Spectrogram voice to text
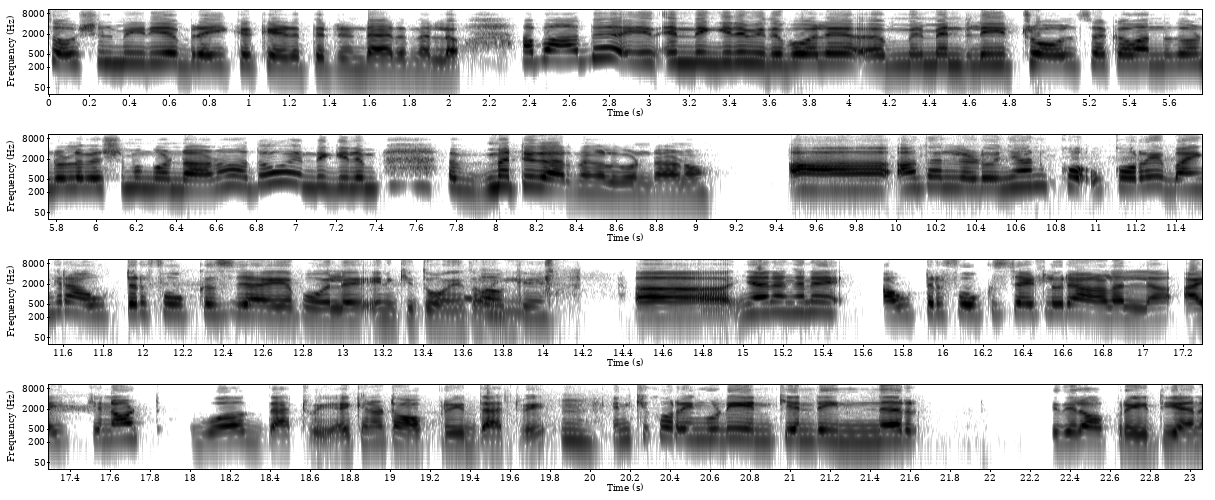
സോഷ്യൽ മീഡിയ ബ്രേക്ക് ഒക്കെ എടുത്തിട്ടുണ്ടായിരുന്നല്ലോ. അപ്പൊ അത് എന്തെങ്കിലും ഇതുപോലെ മെന്റലി ട്രോൾസ് ഒക്കെ വന്നതുകൊണ്ടുള്ള വിഷമം കൊണ്ടാണോ? അതോ എന്തെങ്കിലും മറ്റു കാരണങ്ങൾ കൊണ്ടാണോ? അതല്ലടോ ഞാൻ കുറെ ഭയങ്കര ഔട്ടർ ഫോക്കസ്ഡ് ആയ പോലെ എനിക്ക് തോന്നി തുടങ്ങി. ഞാൻ അങ്ങനെ ഔട്ടർ ഫോക്കസ്ഡ് ആയിട്ടുള്ള ഒരാളല്ല. I cannot work that way I cannot operate that way എനിക്ക് കുറേം കൂടി എനിക്ക് എന്റെ ഇന്നർ ഇതിൽ ഓപ്പറേറ്റ് ചെയ്യാൻ.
